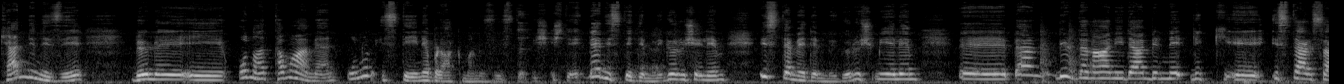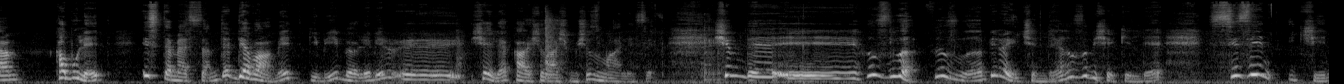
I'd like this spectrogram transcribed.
kendinizi böyle e, ona tamamen onun isteğine bırakmanızı istemiş. İşte ben istedim mi görüşelim, istemedim mi görüşmeyelim. E, ben birden aniden bir netlik e, istersem kabul et, istemezsem de devam et gibi böyle bir e, şeyle karşılaşmışız maalesef. Şimdi e, hızlı, hızlı bir ay içinde hızlı bir şekilde sizin için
